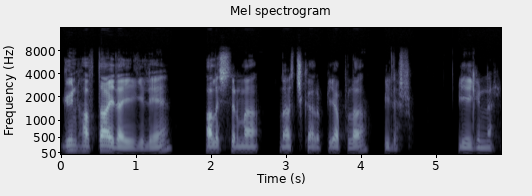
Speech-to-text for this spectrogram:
gün hafta ile ilgili alıştırmalar çıkarıp yapılabilir. İyi günler.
